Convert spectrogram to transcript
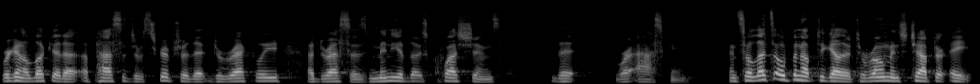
we're going to look at a, a passage of Scripture that directly addresses many of those questions that we're asking. And so let's open up together to Romans chapter 8.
